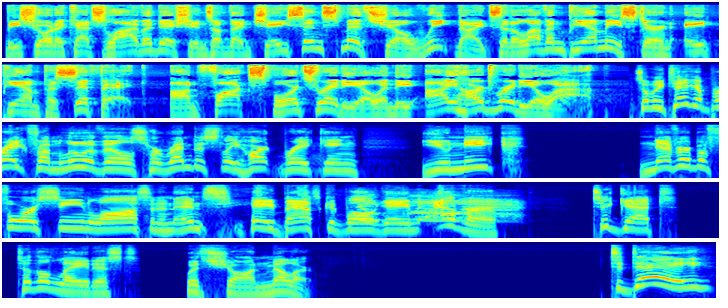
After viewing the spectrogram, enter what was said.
Be sure to catch live editions of The Jason Smith Show weeknights at 11 p.m. Eastern, 8 p.m. Pacific on Fox Sports Radio and the iHeartRadio app. So we take a break from Louisville's horrendously heartbreaking, unique, never before seen loss in an NCAA basketball game ever to get to the latest with Sean Miller. Today,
